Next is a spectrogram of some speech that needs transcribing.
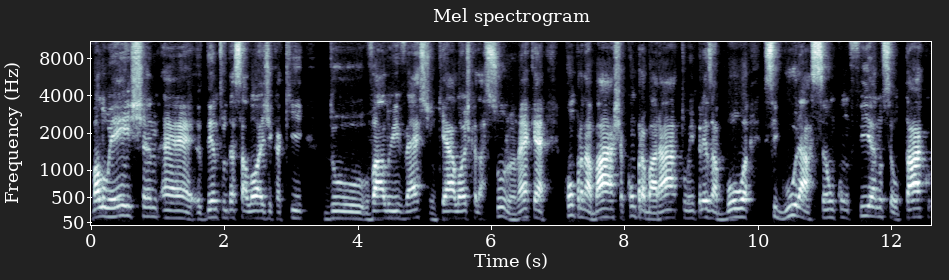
Valuation, é, dentro dessa lógica aqui do Value Investing, que é a lógica da Suno, né? Que é compra na baixa, compra barato, uma empresa boa, segura a ação, confia no seu taco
